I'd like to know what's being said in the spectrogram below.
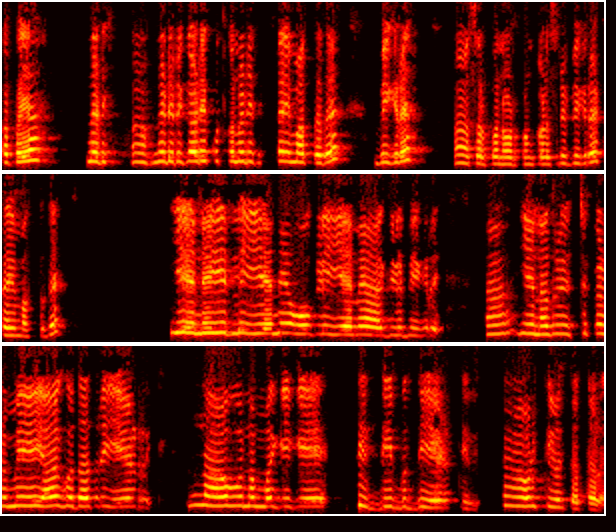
ಅಪ್ಪಯ್ಯ, ನಡಿ. ಹಾ, ನಡೀರಿ, ಗಾಡಿ ಕುತ್ಕೊಂಡು ನಡೀರಿ. ಟೈಮ್ ಆಗ್ತದೆ. ಬಿಗ್ರೆ, ಹಾ, ಸ್ವಲ್ಪ ನೋಡ್ಕೊಂಡು ಕಳಿಸ್ರಿ ಬಿಗ್ರೆ ಟೈಮ್ ಆಗ್ತದೆ. ಏನೇ ಇರ್ಲಿ ಏನೇ ಹೋಗ್ಲಿ ಏನೇ ಆಗ್ಲಿ ಹಾ ಏನಾದ್ರೂ ಹೆಚ್ಚು ಕಡಿಮೆ ಆಗೋದಾದ್ರೆ ಹೇಳ್ರಿ. ನಾವು ನಮ್ಮ ಮಗಿಗೆ ತಿದ್ದಿ ಬುದ್ಧಿ ಹೇಳ್ತೀವಿ. ಅವಳು ತಿಳ್ಕೊತಾಳೆ.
